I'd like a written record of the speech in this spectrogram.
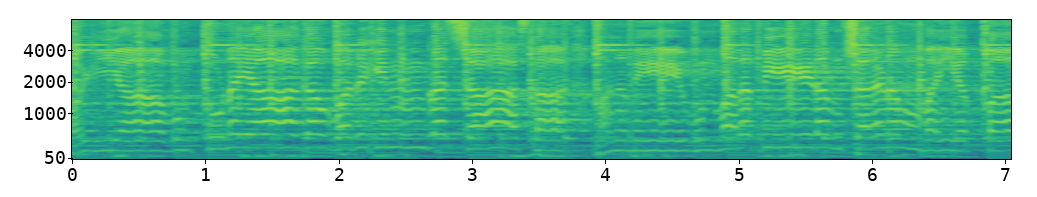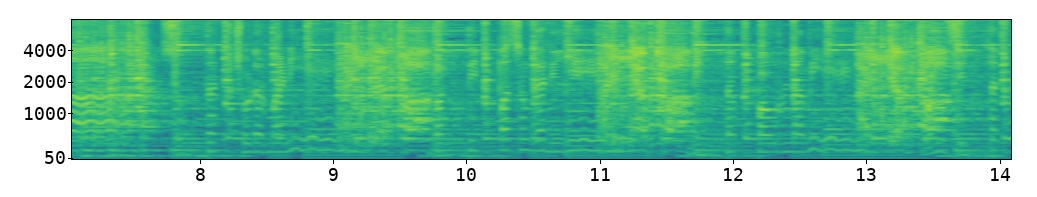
வழியாவும் துணையாக வருகின்ற சாஸ்தா. மனமே உன் மலபீடம் சரணம் ஐயப்பா. சுத்த சுடர்மணியே பக்தி பசுங்கனியே பௌர்ணமியே சித்த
